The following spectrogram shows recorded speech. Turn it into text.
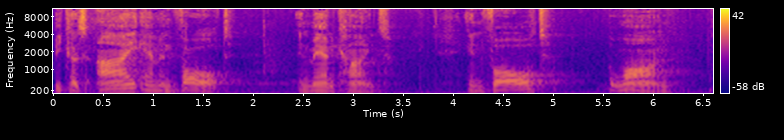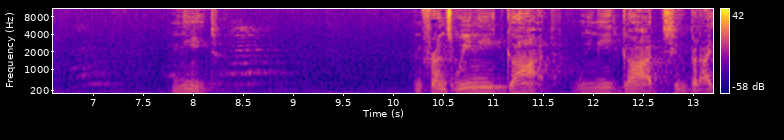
because I am involved in mankind. Involved, belong, need. And friends, we need God. We need God too. But I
